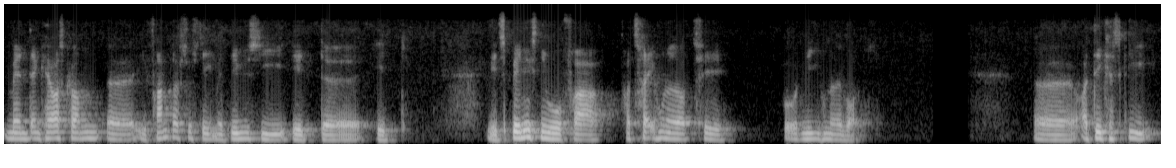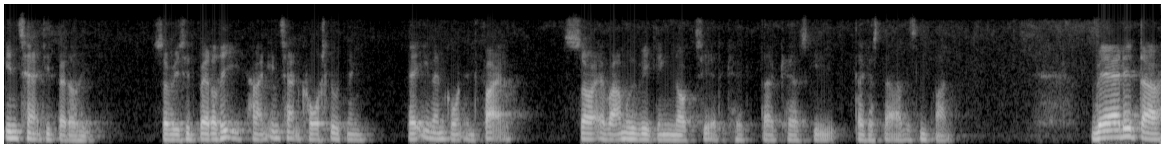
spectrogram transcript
men den kan også komme øh, i fremdriftssystemet, det vil sige et, øh, et, et spændingsniveau fra, fra 300 op til 800-900 volt. Øh, og det kan ske internt i et batteri. Så hvis et batteri har en intern kortslutning af en eller anden grund en fejl, så er varmeudviklingen nok til, at der kan, der kan, ske, der kan starte en brand. Hvad er det, der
